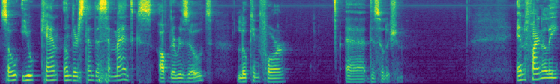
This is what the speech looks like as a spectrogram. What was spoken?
So you can understand the semantics of the result looking for uh, the solution. And finally,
